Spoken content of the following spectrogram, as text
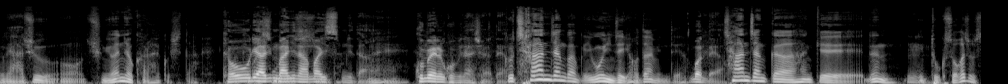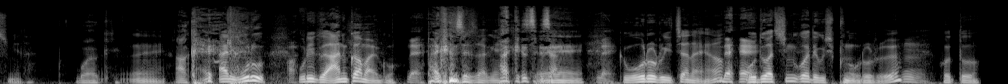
이게 아주 어, 중요한 역할을 할 것이다. 겨울이 아직 많이 남아 수 있습니다. 네. 구매를 고민하셔야 돼요. 그리고 차 한 잔과 함께 이건 이제 여담인데요. 뭔데요? 차 한 잔과 함께는 음. 이 독서가 좋습니다. 뭐야 그게? 네. 아, 그래. 아니 우리 아. 우리 그 안과 말고 네. 밝은 세상에 밝은 세상. 네. 네. 그 오로르 있잖아요. 네. 모두와 친구가 되고 싶은 오로르. 음. 그것도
